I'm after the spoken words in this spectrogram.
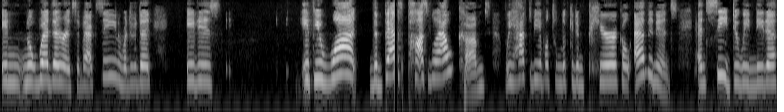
in no whether it's a vaccine or whatever that it is. If you want the best possible outcomes, we have to be able to look at empirical evidence and see do we need a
